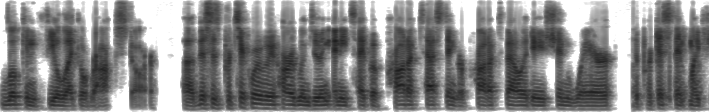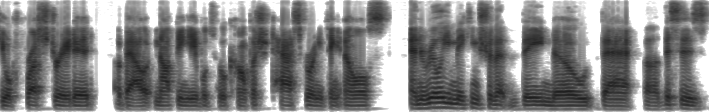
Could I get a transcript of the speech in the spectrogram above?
look and feel like a rock star. Uh, this is particularly hard when doing any type of product testing or product validation where the participant might feel frustrated about not being able to accomplish a task or anything else and really making sure that they know that uh, this is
